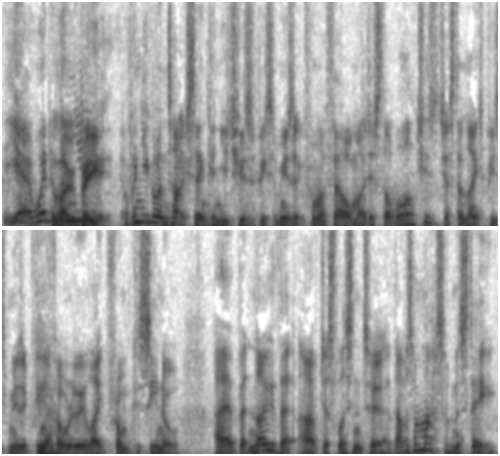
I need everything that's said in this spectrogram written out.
Yeah, when, Low when, you, beat. when you go in touch saying, can you choose a piece of music from a film? I just thought, well, I'll choose just a nice piece of music from Yeah. a film I really like, from Casino. Uh, but now that I've just listened to it, that was a massive mistake.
